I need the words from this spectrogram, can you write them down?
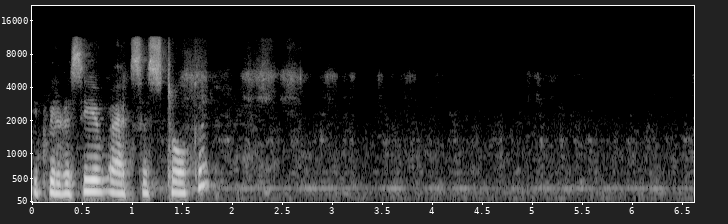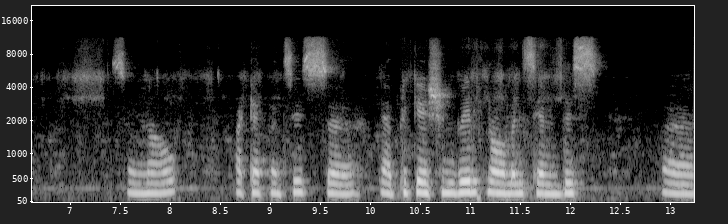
it will receive access token. So now what happens is uh, the application will normally send this uh,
